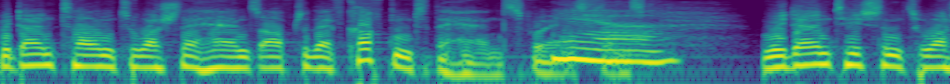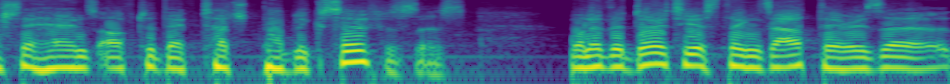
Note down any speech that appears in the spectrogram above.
we don't tell them to wash their hands after they've coughed into their hands, for instance. Yeah. We don't teach them to wash their hands after they've touched public surfaces. One of the dirtiest things out there is a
